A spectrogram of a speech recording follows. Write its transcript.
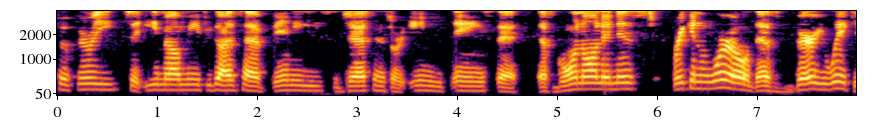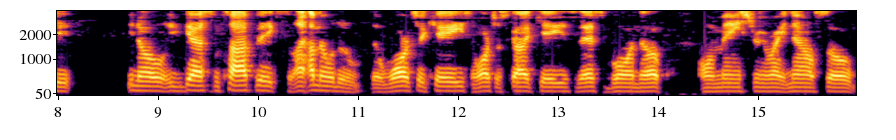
feel free to email me if you guys have any suggestions or any things that that's going on in this freaking world that's very wicked you know, you got some topics. I, I know the the Walter case, the Walter Scott case, that's blowing up on mainstream right now. So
